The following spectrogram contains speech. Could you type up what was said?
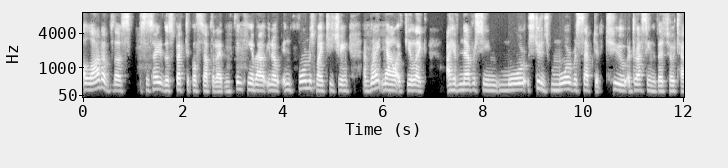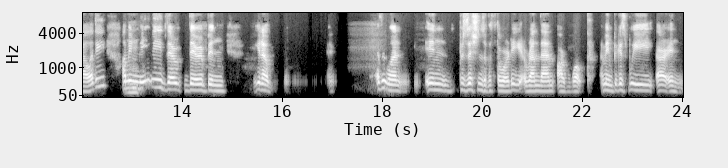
a lot of the society of the spectacle stuff that I've been thinking about, you know, informs my teaching. And right now, I feel like I have never seen more students more receptive to addressing the totality. I mean, mm-hmm. maybe there there have been, you know, everyone in positions of authority around them are woke. I mean, because we are in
